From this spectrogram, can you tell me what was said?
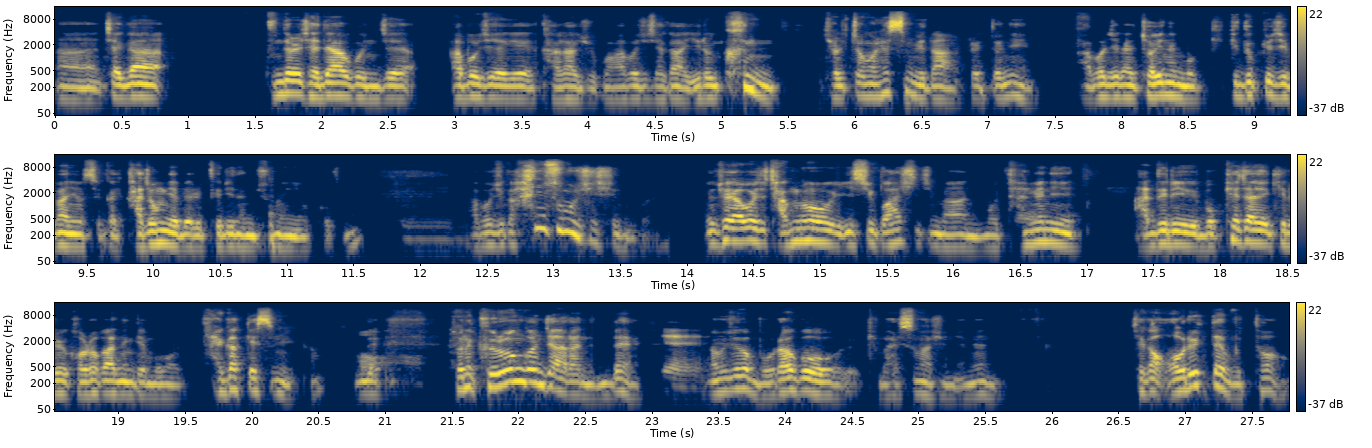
어, 제가 군대를 제대하고 이제 아버지에게 가가지고 아버지 제가 이런 큰 결정을 했습니다. 그랬더니 아버지가 저희는 뭐 기독교 집안이었으니까 가정 예배를 드리는 중이었거든요. 아버지가 한숨을 쉬시는 거예요. 저희 아버지 장로이시고 하시지만 뭐 당연히 아들이 목회자의 길을 걸어가는 게 뭐 달갑겠습니까? 근데 어. 저는 그런 건지 알았는데 예. 아버지가 뭐라고 이렇게 말씀하셨냐면 제가 어릴 때부터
